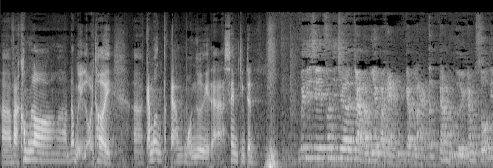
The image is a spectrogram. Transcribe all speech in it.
à, và không lo à, nó bị lỗi thời. À, cảm ơn tất cả mọi người đã xem chương trình. VTC Furniture chào tạm biệt và hẹn gặp lại tất cả mọi người trong số tiếp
